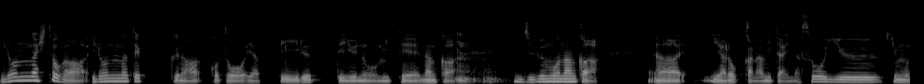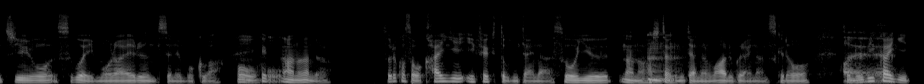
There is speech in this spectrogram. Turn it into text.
ーいろんな人がいろんなテックなことをやっているっていうのを見て、なんか自分もなんか、あーやろっかなみたいな、そういう気持ちをすごいもらえるんですよね、僕は。ほうほうあの、なんだろう。それこそ会議エフェクトみたいな、そういうあのハッシュタグみたいなのもあるぐらいなんですけど、そのへー Ruby 会議っ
